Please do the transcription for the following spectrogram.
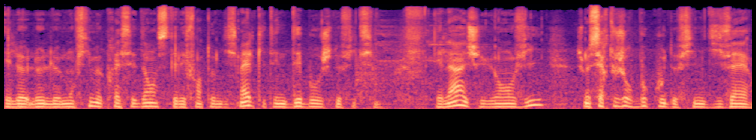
Et le, mon film précédent, c'était Les fantômes d'Ismaël, qui était une débauche de fiction. Et là, j'ai eu envie, je me sers toujours beaucoup de films divers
